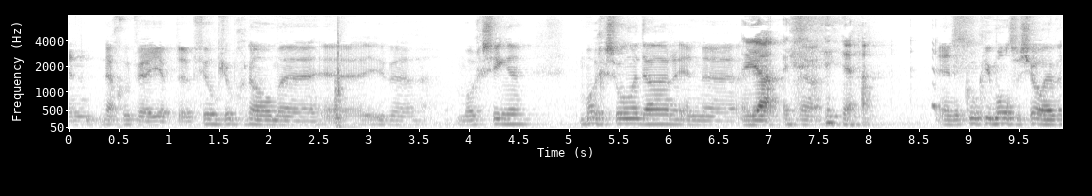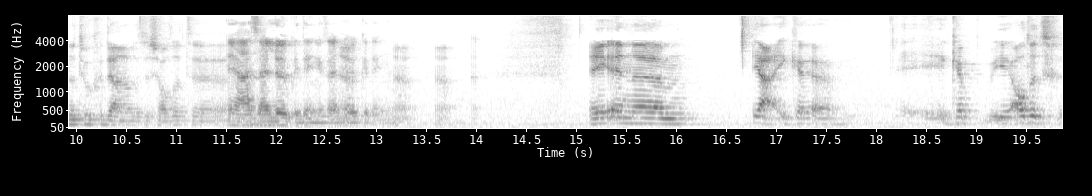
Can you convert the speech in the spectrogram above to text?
En nou goed, je hebt een filmpje opgenomen, eh, je hebt eh, mooi gezingen, mooi gezongen daar. En, eh, Ja. ja. En de Cookie Monster Show hebben we natuurlijk gedaan. Dat is altijd... ja, het zijn leuke dingen, zijn Ja. leuke dingen. Ja, ja. Hey, en ehm, ja, ik, ik heb je altijd,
